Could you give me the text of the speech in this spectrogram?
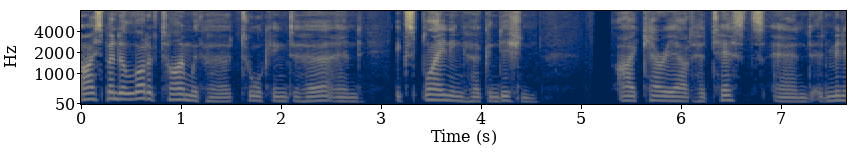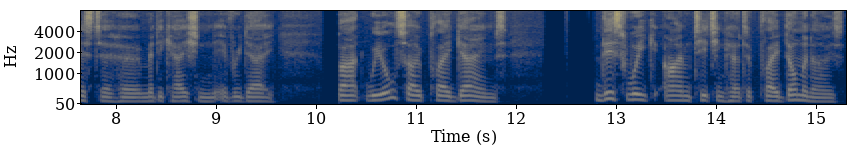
I spend a lot of time with her, talking to her and explaining her condition. I carry out her tests and administer her medication every day, but we also play games. This week I'm teaching her to play dominoes.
